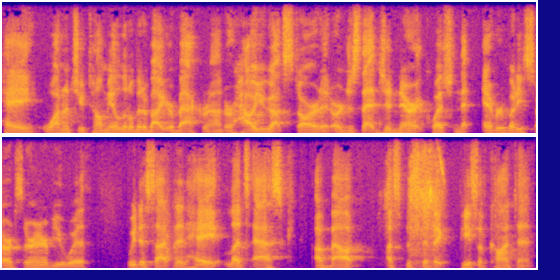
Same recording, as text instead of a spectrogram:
hey, why don't you tell me a little bit about your background or how you got started or just that generic question that everybody starts their interview with, we decided, hey, let's ask about a specific piece of content.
